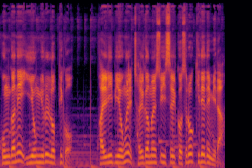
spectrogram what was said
공간의 이용률을 높이고 관리 비용을 절감할 수 있을 것으로 기대됩니다.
